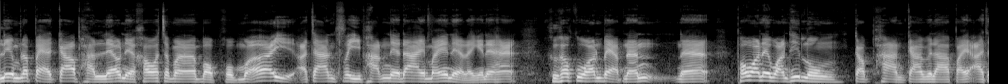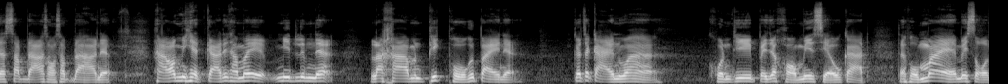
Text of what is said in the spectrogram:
เล่มละ8 9 0 0 0 แล้วเนี่ยเขาก็จะมาบอกผมว่าเอ้ยอาจารย์ 4,000เนี่ยได้ไหมเนี่ยอะไรเงี้ยนะฮะคือเขากลัวนแบบนั้นนะฮะเพราะว่าในวันที่ลงกับผ่านการเวลาไปอาจจะสัปดาห์สองสัปดาห์เนี่ยหากว่ามีเหตุการณ์ที่ทำให้มีดเล่มเนี้ยราคามันพลิกโผขึ้นไปเนี่ยก็จะกลายเป็นว่า คนที่เป็นเจ้าของมีเสียโอกาส แต่ผมไม่ไม่สน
